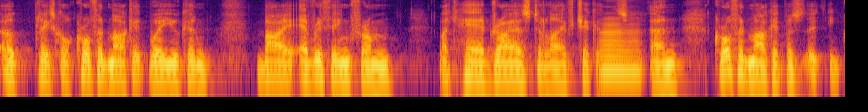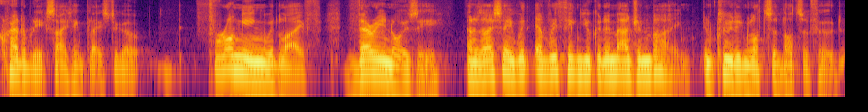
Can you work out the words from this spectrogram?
a place called Crawford Market where you can buy everything from like hair dryers to live chickens. Mm. And Crawford Market was an incredibly exciting place to go, thronging with life, very noisy. And as I say, with everything you can imagine buying, including lots and lots of food,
